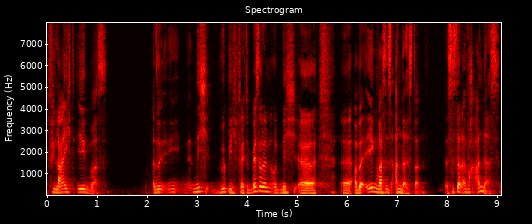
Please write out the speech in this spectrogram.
vielleicht irgendwas. Also nicht wirklich vielleicht zum Besseren und nicht, äh, äh, aber irgendwas ist anders dann es ist dann einfach anders.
